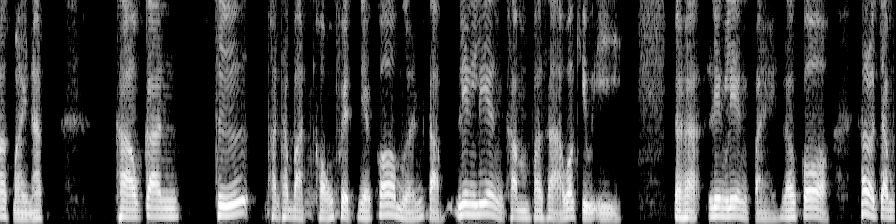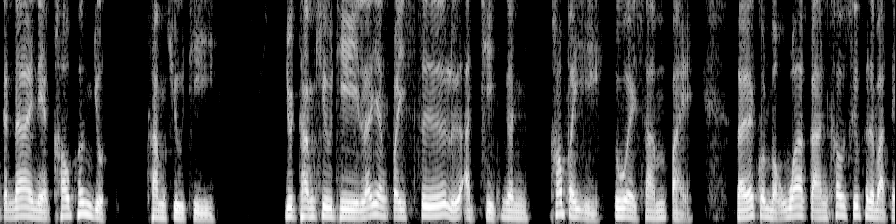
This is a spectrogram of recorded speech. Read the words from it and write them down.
มากมายนัก ข่าวการซื้อ พันธบัตรของเฟดเนี่ยก็เหมือนกับเลี่ยงๆคำภาษาว่า QE นะฮะเลี่ยงๆไป แล้วก็ถ้าเราจำกันได้เนี่ยเขาเพิ่งหยุดทำ QT หยุดทำ QT แล้วยังไปซื้อหรืออัดฉีดเงินเข้าไปอีกด้วยซ้ำไปหลายหลายๆคนบอกว่าการเข้าซื้อพันธบัตรใน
